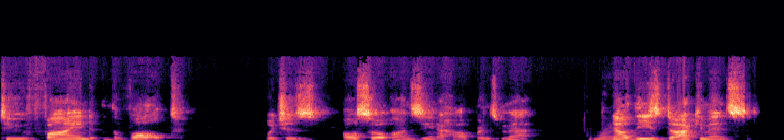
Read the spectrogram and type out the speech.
to find the vault, which is also on Zena Halpern's map. Right. Now, these documents,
